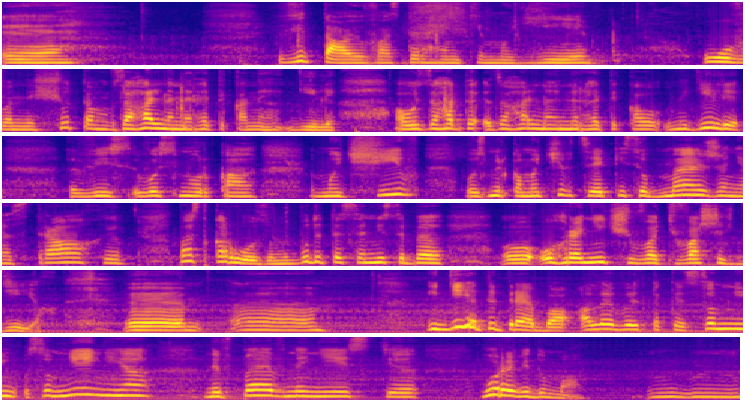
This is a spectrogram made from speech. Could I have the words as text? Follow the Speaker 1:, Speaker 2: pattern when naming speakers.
Speaker 1: Е, вітаю вас, дорогенькі мої овени. Що там? Загальна енергетика неділі. А ось загальна енергетика неділі восьмірка мечів. Восьмірка мечів це якісь обмеження, страхи, пастка розуму. Будете самі себе ограничувати в ваших діях. Е, е, і діяти треба, але ви таке сумні, сумніння, невпевненість, е, горе від ума.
